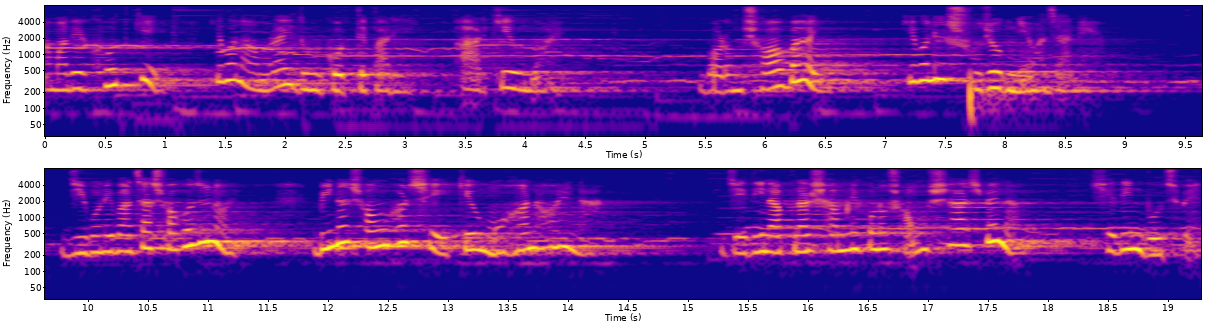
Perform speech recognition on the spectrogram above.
আমাদের খোদকে কেবল আমরাই দূর করতে পারি, আর কেউ নয়। বরং সবাই কেবল এর সুযোগ নেওয়া জানে। জীবনে বাঁচা সহজ নয়, বিনা সংঘর্ষে কেউ মহান হয় না। যেদিন আপনার সামনে কোনো সমস্যা আসবে না, সেদিন বুঝবেন,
